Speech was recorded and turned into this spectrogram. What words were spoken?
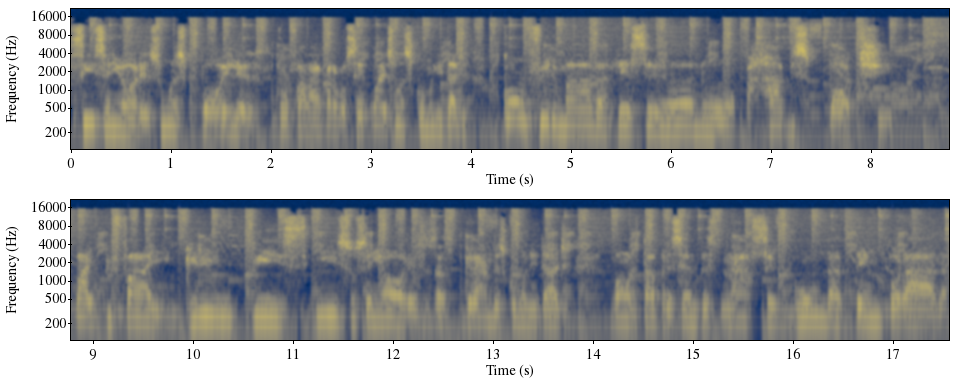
Sim, senhores, um spoiler. Vou falar para você quais são as comunidades confirmadas desse ano. HubSpot, Pipefy, Greenpeace, isso, senhores, essas grandes comunidades vão estar presentes na segunda temporada.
